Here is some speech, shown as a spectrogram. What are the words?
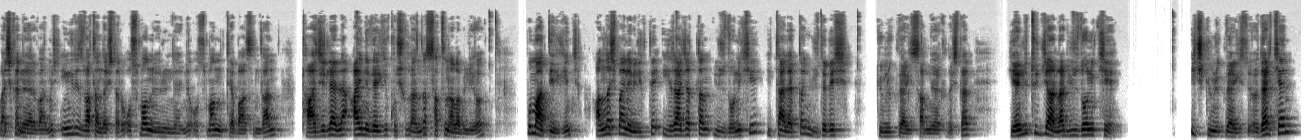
Başka neler varmış? İngiliz vatandaşları Osmanlı ürünlerini Osmanlı tebaasından tacirlerle aynı vergi koşullarında satın alabiliyor. Bu madde ilginç. Anlaşmayla birlikte ihracattan %12, ithalattan %5 gümrük vergisi alınıyor arkadaşlar. Yerli tüccarlar %12 iç gümrük vergisi öderken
